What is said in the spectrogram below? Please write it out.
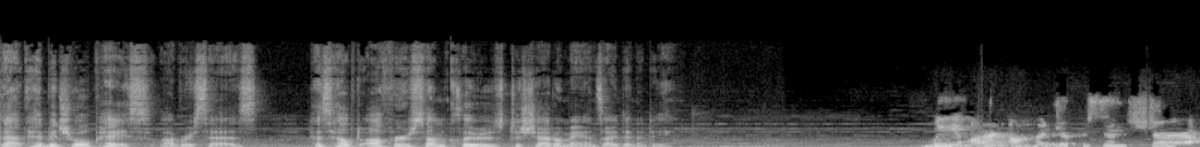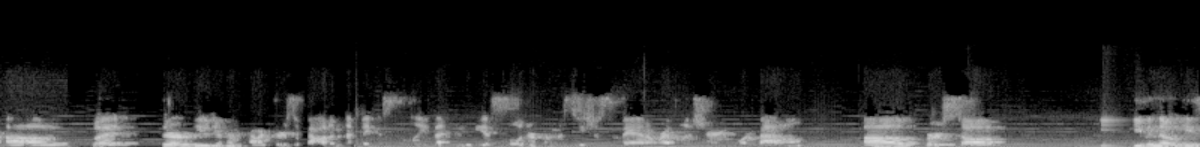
That habitual pace, Aubrey says, has helped offer some clues to Shadow Man's identity. We aren't 100% sure, uh, but there are a few different factors about him that make us believe that he can be a soldier from the Siege of Savannah Revolutionary War battle. Uh, first off, even though he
